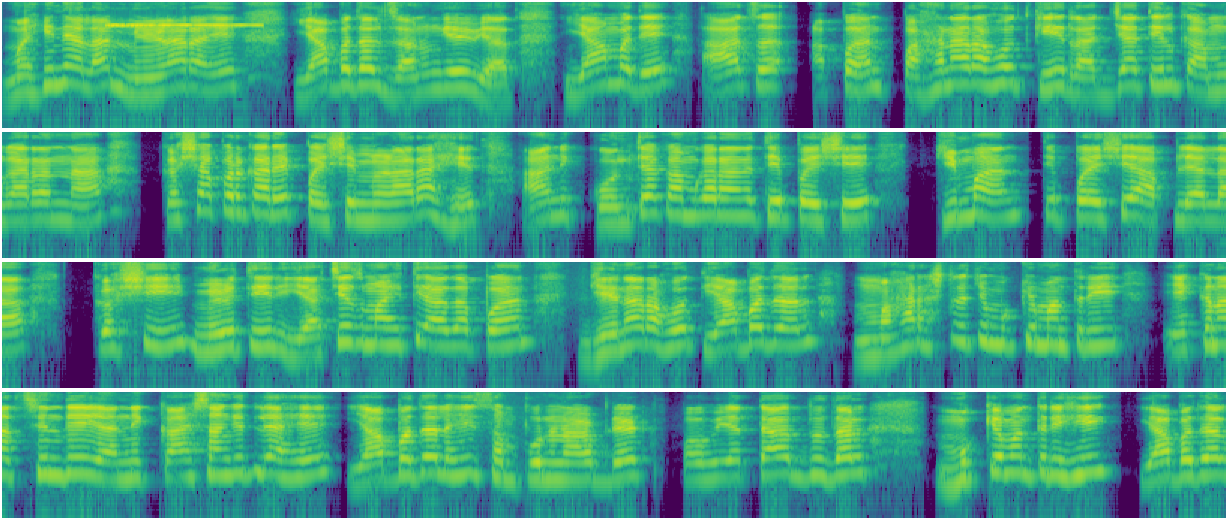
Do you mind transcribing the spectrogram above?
महिन्याला मिळणार आहे याबद्दल जाणून घेऊयात. यामध्ये आज आपण पाहणार आहोत की राज्यातील कामगारांना कशा प्रकारे पैसे मिळणार आहेत आणि कोणत्या कामगारांना ते पैसे किमान ते पैसे आपल्याला कशी मिळतील याचीच माहिती आज आपण घेणार आहोत. याबद्दल महाराष्ट्राचे मुख्यमंत्री एकनाथ शिंदे यांनी काय सांगितले आहे याबद्दलही संपूर्ण अपडेट पाहूया. त्याबद्दल मुख्यमंत्रीही याबद्दल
